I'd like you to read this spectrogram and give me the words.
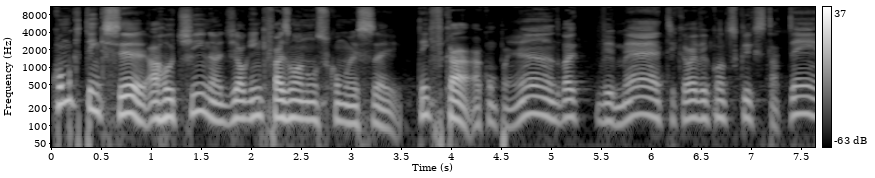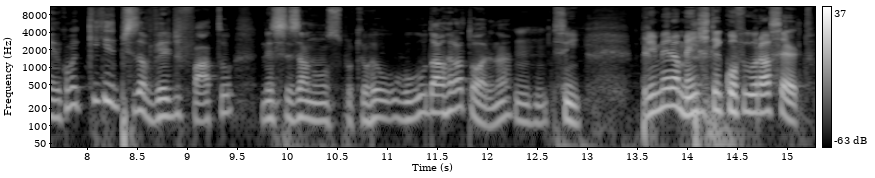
como que tem que ser a rotina de alguém que faz um anúncio como esse aí? Tem que ficar acompanhando, vai ver métrica, vai ver quantos cliques está tendo. Como é que, que ele precisa ver de fato nesses anúncios? Porque o, o Google dá o relatório, né? Uhum, Sim. Primeiramente tem que configurar certo,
